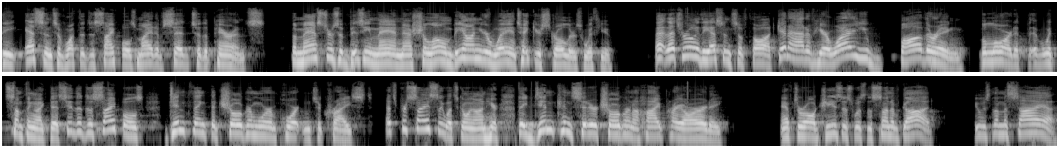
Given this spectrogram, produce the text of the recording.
the essence of what the disciples might have said to the parents. The master's a busy man. Now, shalom, be on your way and take your strollers with you. That, that's really the essence of thought. Get out of here. Why are you bothering the Lord with something like this. See, the disciples didn't think that children were important to Christ. That's precisely what's going on here. They didn't consider children a high priority. After all, Jesus was the Son of God. He was the Messiah.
